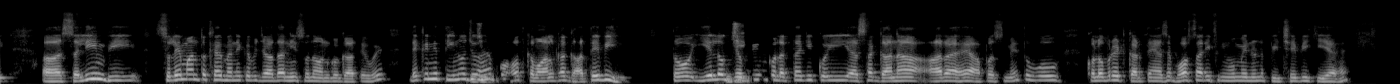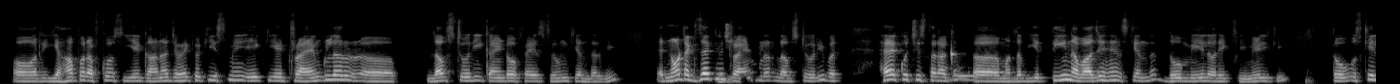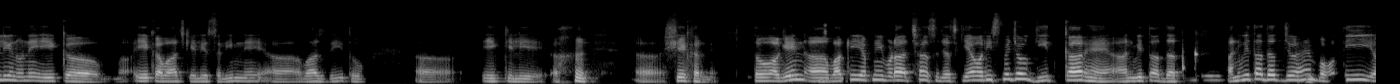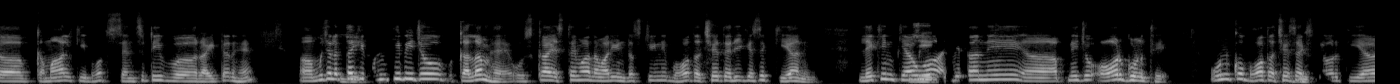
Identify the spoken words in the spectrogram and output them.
सलीम भी सुलेमान तो खैर मैंने कभी ज़्यादा नहीं सुना उनको गाते हुए लेकिन ये तीनों जो। है बहुत कमाल का गाते भी हैं। तो ये लोग जब भी उनको लगता है कि कोई ऐसा गाना आ रहा है आपस में तो वो कोलोबरेट करते हैं। ऐसे बहुत सारी फ़िल्मों में इन्होंने पीछे भी किया है। और यहाँ पर ऑफकोर्स ये गाना जो है क्योंकि इसमें एक ये triangular love story kind of है इस फ़िल्म के अंदर भी। Not exactly triangular love story but है कुछ इस तरह का uh, मतलब ये तीन आवाज़ें हैं इसके अंदर दो मेल और एक फीमेल की। तो उसके लिए उन्होंने एक एक आवाज़ के लिए सलीम ने आवाज़ दी। तो एक के लिए शेखर ने। तो अगेन वाकई अपनी बड़ा अच्छा सजेस्ट किया और इसमें जो गीतकार हैं अनविता दत्त अनविता दत्त जो है बहुत ही कमाल की बहुत सेंसिटिव राइटर हैं। मुझे लगता है कि उनकी भी जो कलम है उसका इस्तेमाल हमारी इंडस्ट्री ने बहुत अच्छे तरीके से किया नहीं। लेकिन क्या हुआ अनविता ने अपने जो और गुण थे उनको बहुत अच्छे से एक्सप्लोर किया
